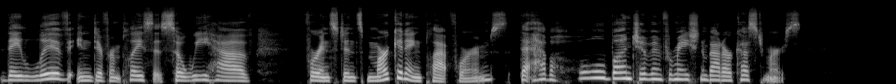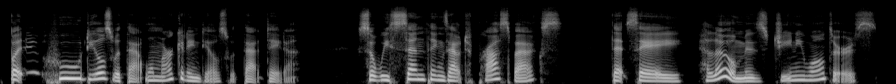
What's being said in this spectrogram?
they live in different places. So we have for instance, marketing platforms that have a whole bunch of information about our customers. But who deals with that? Well, marketing deals with that data. So we send things out to prospects that say, Hello, Ms. Jeannie Walters,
